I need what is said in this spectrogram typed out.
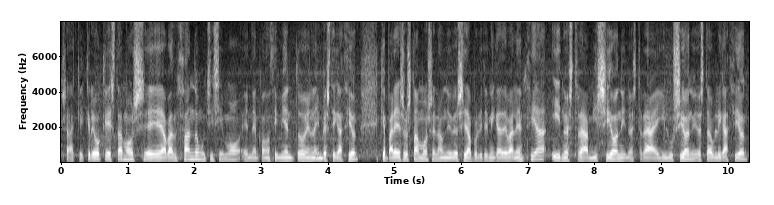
O sea, que creo que estamos eh, avanzando muchísimo en el conocimiento, en la investigación, que para eso estamos en la Universidad Politécnica de Valencia y nuestra misión y nuestra ilusión y nuestra obligación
